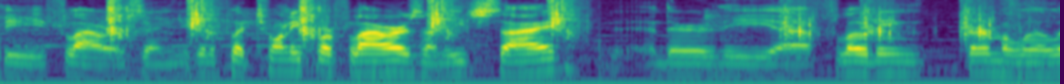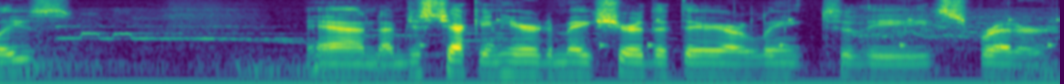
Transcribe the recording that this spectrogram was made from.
the flowers in. You're going to put 24 flowers on each side. They're the uh, floating thermalilies and I'm just checking here to make sure that they are linked to the spreader.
